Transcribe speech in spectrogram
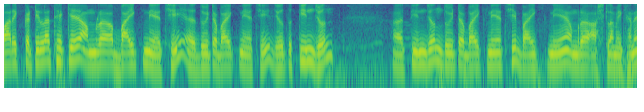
বারেক্কাটিলা থেকে আমরা বাইক নিয়েছি দুইটা বাইক নিয়েছি, যেহেতু তিনজন। তিনজন, দুইটা বাইক নিয়েছি। বাইক নিয়ে আমরা আসলাম এখানে।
